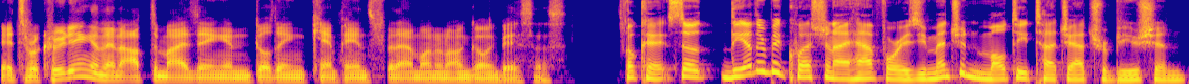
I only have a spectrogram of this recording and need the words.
It's recruiting and then optimizing and building campaigns for them on an ongoing basis. Okay, so the other big question I have for you is you mentioned multi touch attribution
